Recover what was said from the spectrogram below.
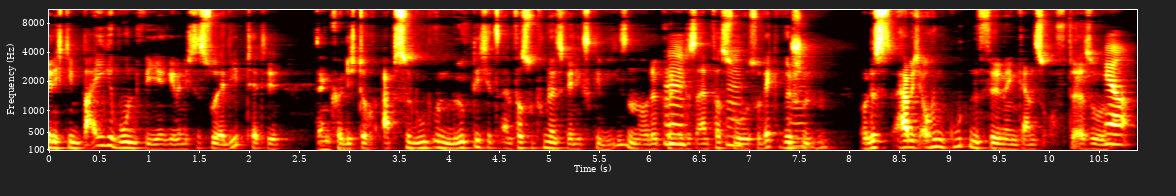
wenn ich dem beigewohnt wäre, wenn ich das so erlebt hätte dann könnte ich doch absolut unmöglich jetzt einfach so tun, als wäre nichts gewesen oder könnte mhm. das einfach so, mhm. so wegwischen. Mhm. Und das habe ich auch in guten Filmen ganz oft. Also ja,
